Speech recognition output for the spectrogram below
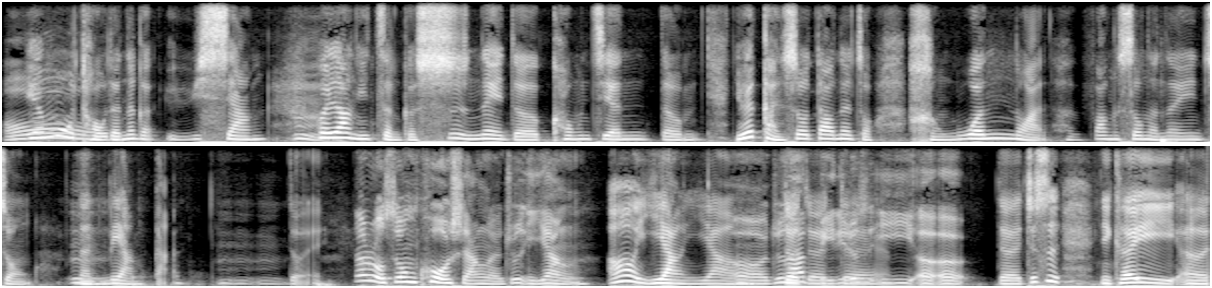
哦因为木头的那个余香嗯会让你整个室内的空间的，你会感受到那种很温暖、很放松的那一种能量感。嗯嗯嗯。对，那如果是用扩香呢，就是一样，哦，一样一样，呃，就是它对比例就是。一一二二。对，就是你可以呃，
